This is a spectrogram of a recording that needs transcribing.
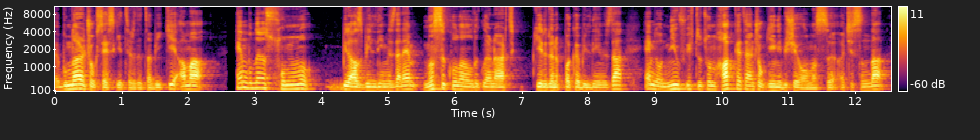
E, bunlar çok ses getirdi tabii ki ama hem bunların sonunu biraz bildiğimizden hem nasıl kullanıldıklarını artık geri dönüp bakabildiğimizden hem de o New 52'nun hakikaten çok yeni bir şey olması açısından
